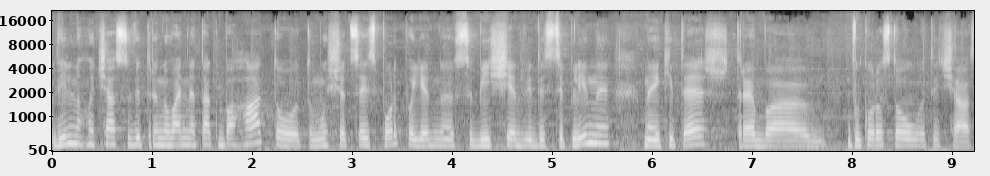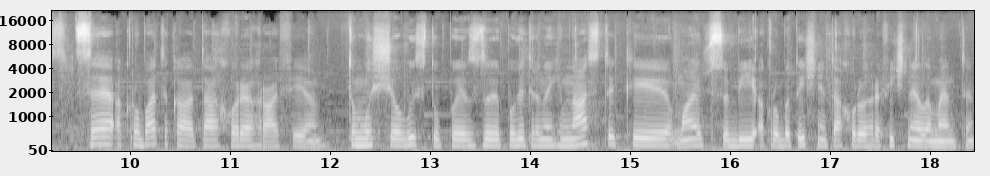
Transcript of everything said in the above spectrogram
Вільного часу від тренувань не так багато, тому що цей спорт поєднує в собі ще дві дисципліни, на які теж треба використовувати час. Це акробатика та хореографія, тому що виступи з повітряної гімнастики мають в собі акробатичні та хореографічні елементи.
